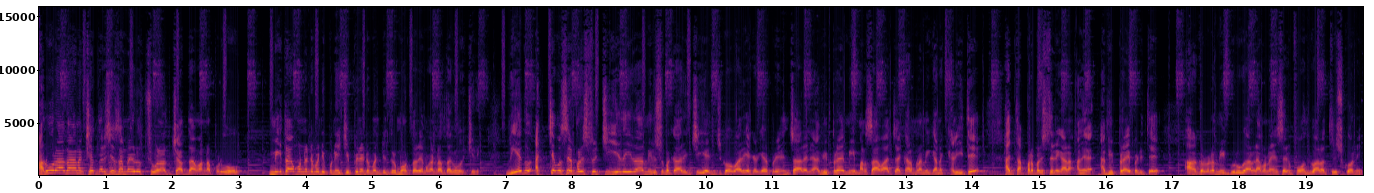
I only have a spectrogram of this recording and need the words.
అనురాధ నక్షత్రం దర్శన సమయంలో చూడాలి చేద్దాం అన్నప్పుడు మిగతా ఉన్నటువంటి ఇప్పుడు నేను చెప్పినటువంటి దుర్ముహూర్తాలు ఏమగంటాలు తగిన వచ్చినాయి. లేదు అత్యవసర పరిస్థితి వచ్చి ఏదైనా మీరు శుభకార్యం చేయించుకోవాలి ఎక్కడికైనా ప్రయాణించాలనే అభిప్రాయం మీ మనసా వాచా మీకు కనుక కలిగితే అది తప్పని పరిస్థితిని కానీ అనే అభిప్రాయపడితే అక్కడ మీ గురుగారిని ఎవరైనా సరే ఫోన్ ద్వారా తీసుకొని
